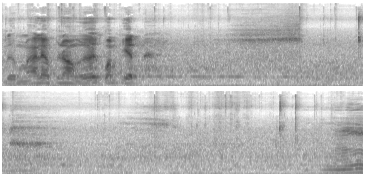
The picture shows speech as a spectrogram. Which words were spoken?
เริ่มมาแล้วพี่น้องเอ้ยความเผ็ดอืม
